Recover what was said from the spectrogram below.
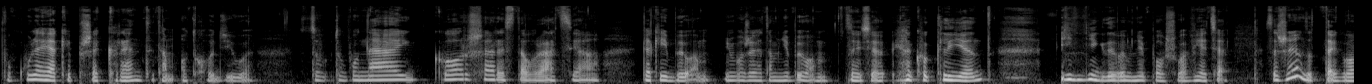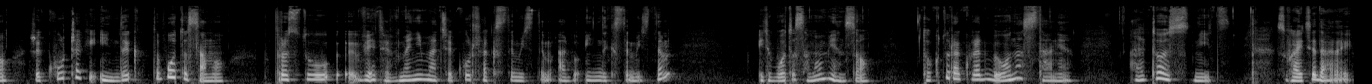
W ogóle jakie przekręty tam odchodziły. To, to była najgorsza restauracja, w jakiej byłam. Mimo, że ja tam nie byłam, w sensie jako klient i nigdy bym nie poszła. Wiecie, zaczynając od tego, że kurczak i indyk to było to samo. Po prostu, wiecie, w menu macie kurczak z tym i z tym, albo indyk z tym i z tym i to było to samo mięso. To, które akurat było na stanie. Ale to jest nic. Słuchajcie dalej.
